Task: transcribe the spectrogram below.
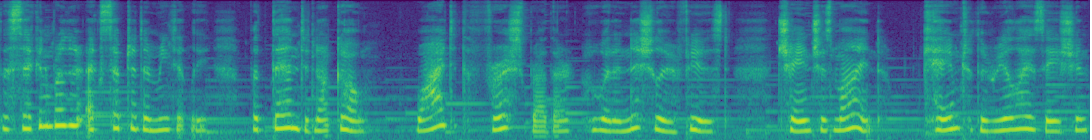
The second brother accepted immediately, but then did not go. Why did the first brother, who had initially refused, change his mind? Came to the realization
